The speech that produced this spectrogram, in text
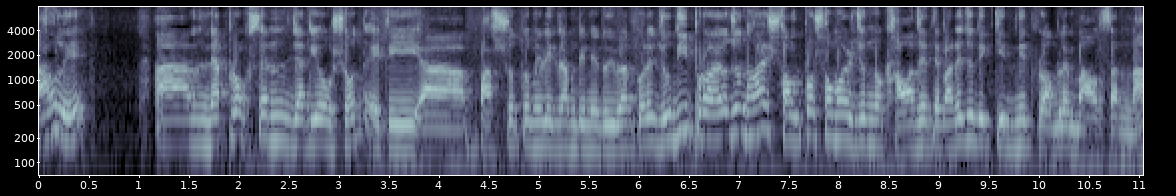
তাহলে ন্যাপ্রক্সেন জাতীয় ঔষধ, এটি পাঁচশত মিলিগ্রাম দিনে দুইবার করে। যদি প্রয়োজন হয়, স্বল্প সময়ের জন্য খাওয়া যেতে পারে যদি কিডনির প্রবলেম বা আলসার না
